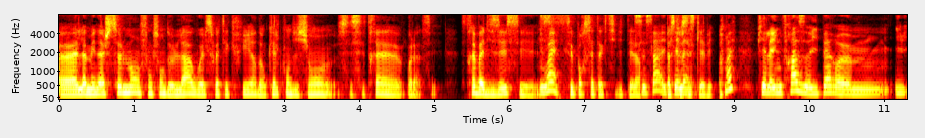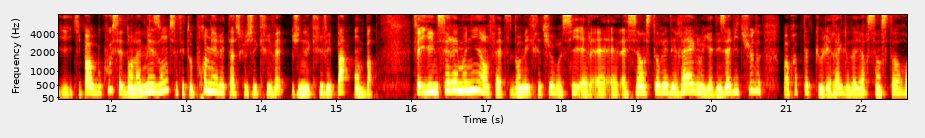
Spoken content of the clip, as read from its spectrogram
Euh, elle l'aménage seulement en fonction de là où elle souhaite écrire, dans quelles conditions. C'est très. Voilà, c'est très balisé, c'est c'est pour cette activité-là. C'est ça. Et parce que c'est ce qu'elle est. Ouais. Puis elle a une phrase hyper euh, qui parle beaucoup. C'est dans la maison, c'était au premier étage que j'écrivais. Je n'écrivais pas en bas. Il y a une cérémonie en fait dans l'écriture aussi. Elle, elle, s'est instaurée des règles. Il y a des habitudes. après peut-être que les règles d'ailleurs s'instaurent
